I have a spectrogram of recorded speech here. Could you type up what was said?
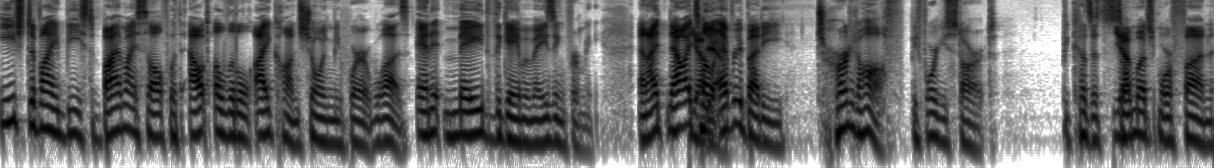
each divine beast by myself without a little icon showing me where it was. And it made the game amazing for me. And I now I tell Yeah. everybody turn it off before you start because it's so much more fun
